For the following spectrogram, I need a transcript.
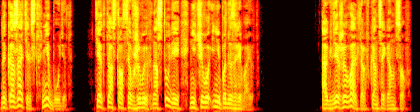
доказательств не будет. Те, кто остался в живых на студии, ничего и не подозревают. А где же Вальтер, в конце концов?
